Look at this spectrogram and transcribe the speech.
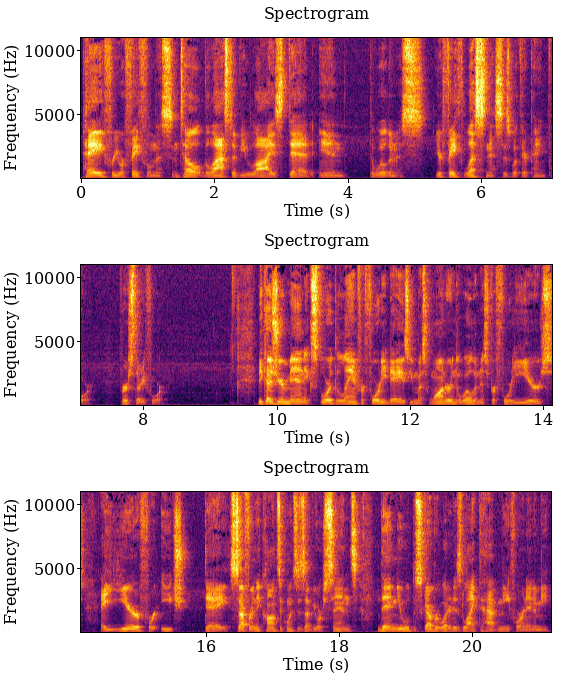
pay for your faithfulness until the last of you lies dead in the wilderness. Your faithlessness is what they're paying for. Verse 34. Because your men explored the land for 40 days, you must wander in the wilderness for 40 years, a year for each day, suffering the consequences of your sins. Then you will discover what it is like to have me for an enemy.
